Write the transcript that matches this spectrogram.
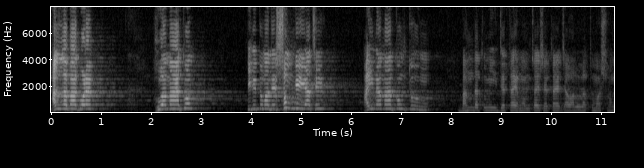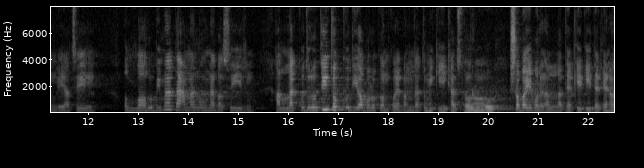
আল্লাহ পাক বলেন হুয়া মাকুম তিনি তোমাদের সঙ্গেই আছে। আইনা মা কুমতুম বান্দা, তুমি যেথায় মন চায় সেথায় যাও, আল্লাহ তোমার সঙ্গে আছে। আল্লাহু বিমা তা'মালুনা বাসির। আল্লাহ কুদরতি চক্ষু দিয়ে অবলোকন করে, বান্দা, তুমি কি কাজ করো? সবাই বলেন, আল্লাহ দেখে কি দেখে না?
